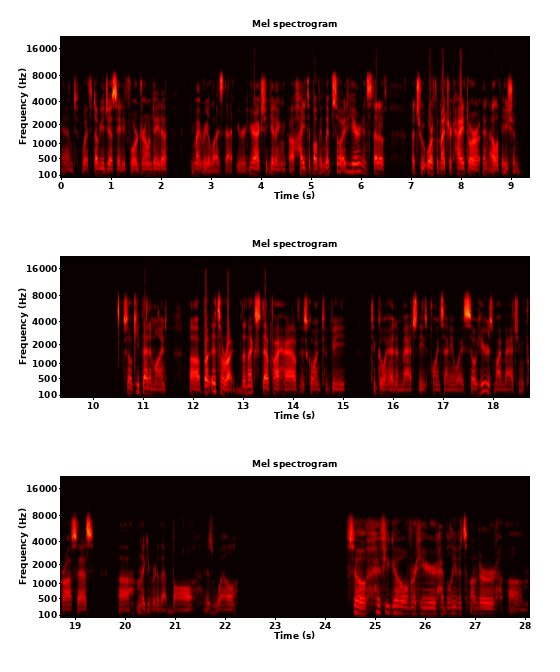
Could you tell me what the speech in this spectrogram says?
and with WGS84 drone data, you might realize that you're you're actually getting a height above ellipsoid here instead of a true orthometric height or an elevation. So keep that in mind. Uh, but it's all right. The next step I have is going to be to go ahead and match these points anyway. So here's my matching process. Uh, I'm going to get rid of that ball as well. So if you go over here, I believe it's under um,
